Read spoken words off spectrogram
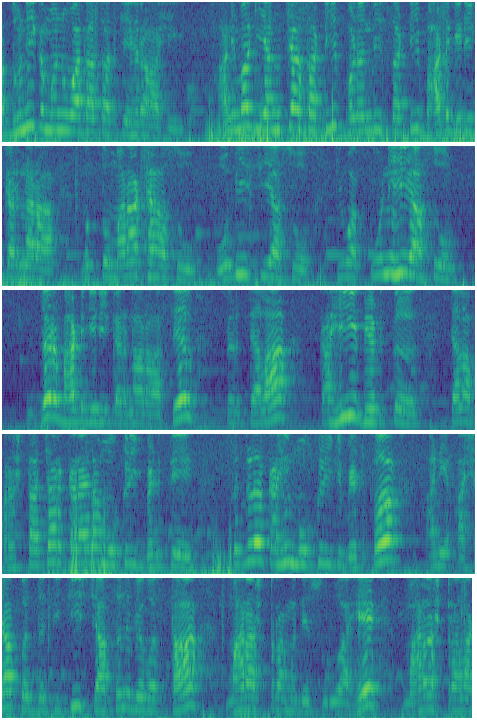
आधुनिक मनुवादाचा चेहरा आहे. आणि मग यांच्यासाठी फडणवीससाठी भाटगिरी करणारा मग तो मराठा असो ओबीसी असो किंवा कोणीही असो जर भाटगिरी करणारा असेल तर त्याला काहीही भेटतं. त्याला भ्रष्टाचार करायला मोकळीक भेटते. सगळं काही मोकळीक भेटतं आणि अशा पद्धतीची शासन व्यवस्था महाराष्ट्रामध्ये सुरू आहे. महाराष्ट्राला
